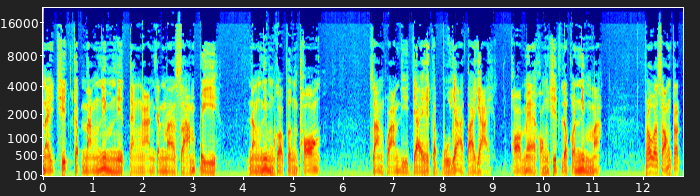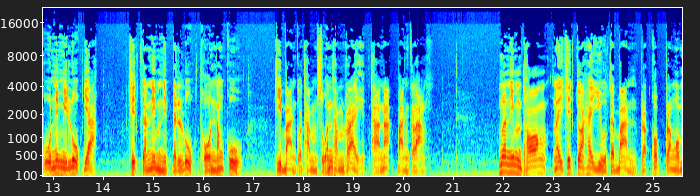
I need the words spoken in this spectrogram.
ในชิดกับนางนิ่มนี่แต่งงานกันมาสามปี นางนิ่มก็เพิ่งท้อง สร้างความดีใจให้กับปู่ย่าตายาย พ่อแม่ของชิดแล้วก็นิ่มมาก เพราะว่าสองตระกูลนี่มีลูกยาก ชิดกับนิ่มนี่เป็นลูกโทนทั้งคู่ ที่บ้านก็ทำสวนทำไร่ฐานะปานกลาง เมื่อนิ่มท้องในชิดก็ให้อยู่แต่บ้านประคบประงม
